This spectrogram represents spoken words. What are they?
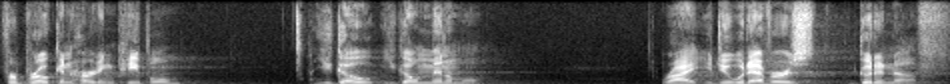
for broken, hurting people, you go, you go minimal, right? You do whatever is good enough.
